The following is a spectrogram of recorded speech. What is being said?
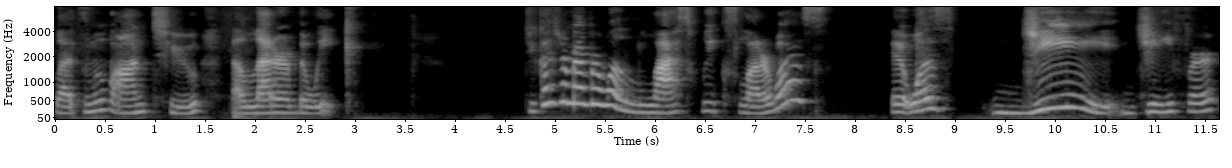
let's move on to the letter of the week. Do you guys remember what last week's letter was? It was G. G for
